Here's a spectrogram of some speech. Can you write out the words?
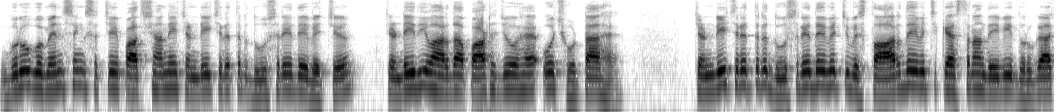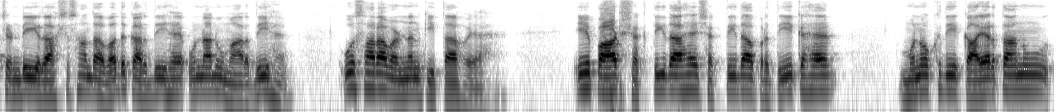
ਗੁਰੂ ਗੋਬਿੰਦ ਸਿੰਘ ਸੱਚੇ ਪਾਤਸ਼ਾਹ ਨੇ ਚੰਡੀ ਚਰਿਤਰ ਦੂਸਰੇ ਦੇ ਵਿੱਚ, ਚੰਡੀ ਦੀ ਵਾਰ ਦਾ ਪਾਠ ਜੋ ਹੈ ਉਹ ਛੋਟਾ ਹੈ। ਚੰਡੀ ਚਰਿੱਤਰ ਦੂਸਰੇ ਦੇ ਵਿੱਚ, ਵਿਸਤਾਰ ਦੇ ਵਿੱਚ ਕਿਸ ਤਰ੍ਹਾਂ ਦੇਵੀ ਦੁਰਗਾ ਚੰਡੀ ਰਾਖਸ਼ਾਂ ਦਾ ਵਧ ਕਰਦੀ ਹੈ, ਉਹਨਾਂ ਨੂੰ ਮਾਰਦੀ ਹੈ, ਉਹ ਸਾਰਾ ਵਰਣਨ ਕੀਤਾ ਹੋਇਆ ਹੈ। ਇਹ ਪਾਠ ਸ਼ਕਤੀ ਦਾ ਹੈ, ਸ਼ਕਤੀ ਦਾ ਪ੍ਰਤੀਕ ਹੈ। ਮਨੁੱਖ ਦੀ ਕਾਇਰਤਾ ਨੂੰ,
